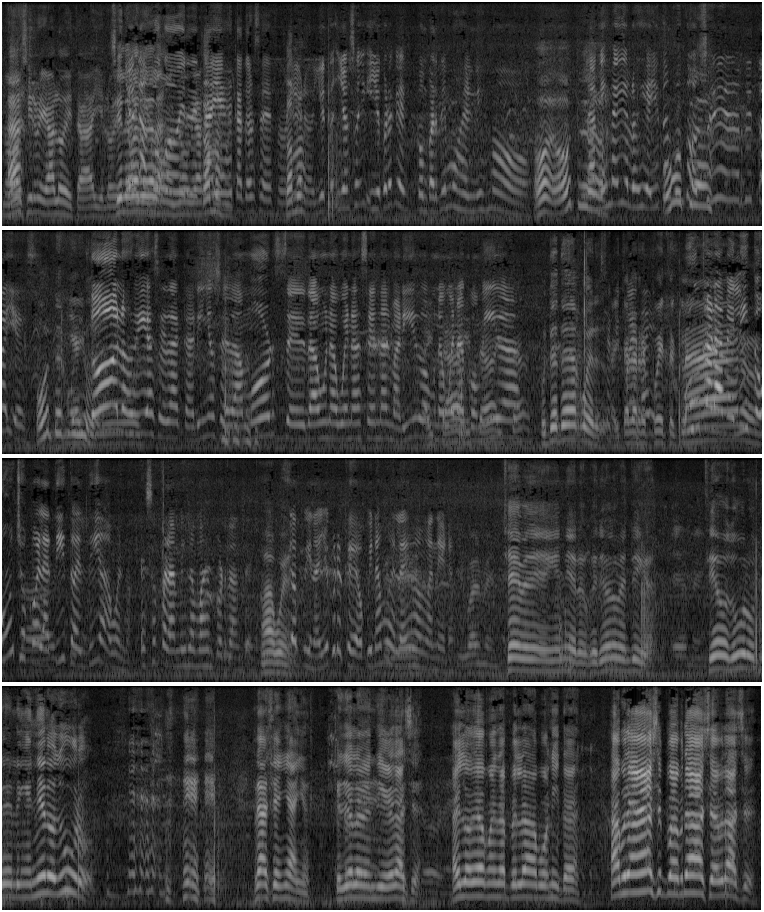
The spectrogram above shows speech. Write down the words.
No, ¿Ah? sí regalo detalles. los Sí le va a detalles regalar. doy no detalles el 14 de ¿Cómo? febrero. Yo, yo soy, y yo creo que compartimos el mismo, Oh, la misma ideología. Yo tampoco Otra. soy de dar detalles. coñudo. Todos los días se da cariño, se da amor, se da una buena cena al marido, Ahí una está, buena está, comida. ¿Usted está de acuerdo? Ahí está la respuesta, Un claro. caramelito, un chocolatito al día, bueno, eso para mí es lo más importante. Ah, ¿Qué opina? Yo creo que opinamos de la misma manera. Igualmente. Chévere, ingeniero, que Dios lo bendiga. Cielo duro, usted, el ingeniero duro. gracias, ñaño. Que Dios lo bendiga, gracias. Ahí lo veo con esa pelada bonita. Abrace, pues abrace, abrace.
